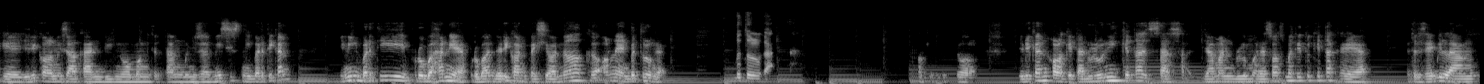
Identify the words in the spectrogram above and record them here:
Oke, jadi kalau misalkan di ngomong tentang menyesuaikan bisnis nih, berarti kan ini berarti perubahan ya, perubahan dari konvensional ke online, betul nggak? Betul kak. Oke betul. Jadi kan kalau kita dulu nih kita zaman belum ada sosmed itu kita kayak ya tadi saya bilang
